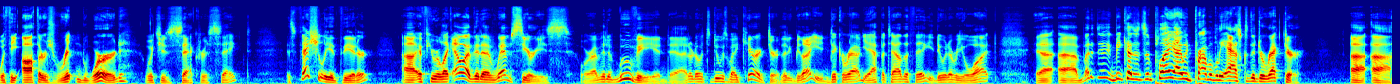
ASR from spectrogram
with the author's written word, which is sacrosanct, especially in theater. Uh, if you were like, oh, I'm in a web series or I'm in a movie and uh, I don't know what to do with my character, then you'd be like, you dick around, you apatow the thing, you do whatever you want. Uh, but because it's a play, I would probably ask the director. Uh, uh,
